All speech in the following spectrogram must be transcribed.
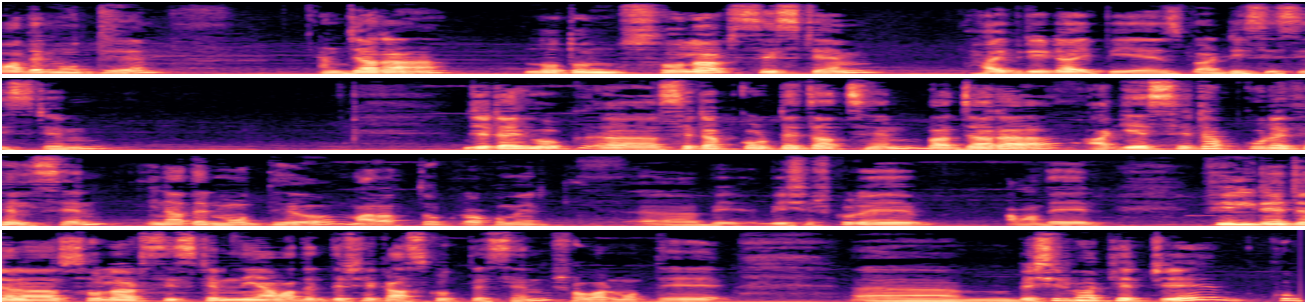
আমাদের মধ্যে যারা নতুন সোলার সিস্টেম, হাইব্রিড আইপিএস বা ডিসি সিস্টেম, যেটাই হোক সেট করতে চাচ্ছেন বা যারা আগে সেট করে ফেলছেন, ইনাদের মধ্যেও মারাত্মক রকমের বিশেষ করে আমাদের ফিল্ডে যারা সোলার সিস্টেম নিয়ে আমাদের দেশে কাজ করতেছেন, সবার মধ্যে বেশিরভাগ ক্ষেত্রে খুব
